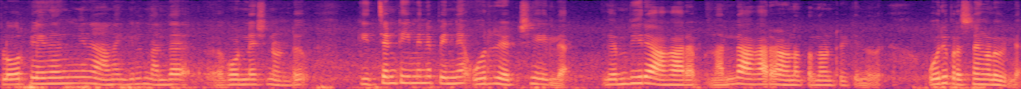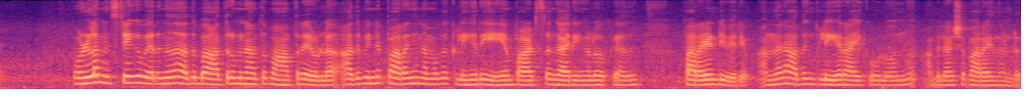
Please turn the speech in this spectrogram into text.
ഫ്ലോർ ക്ലീനിങ്ങിനാണെങ്കിലും നല്ല കോർഡിനേഷൻ ഉണ്ട്. കിച്ചൺ ടീമിന് പിന്നെ ഒരു രക്ഷയില്ല. ഗംഭീര ആഹാരം നല്ല ആഹാരമാണ് തന്നുകൊണ്ടിരിക്കുന്നത്. ഒരു പ്രശ്നങ്ങളുമില്ല ഉള്ള മിസ്റ്റേക്ക് വരുന്നത് അത് ബാത്റൂമിനകത്ത് മാത്രമേ ഉള്ളൂ. അത് പിന്നെ പറഞ്ഞ് നമുക്ക് ക്ലിയർ ചെയ്യാം പാർട്സും കാര്യങ്ങളും ഒക്കെ അത് പറയേണ്ടി വരും. അന്നേരം അതും ക്ലിയർ ആയിക്കോളുമെന്ന് അഭിലാഷ് പറയുന്നുണ്ട്.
